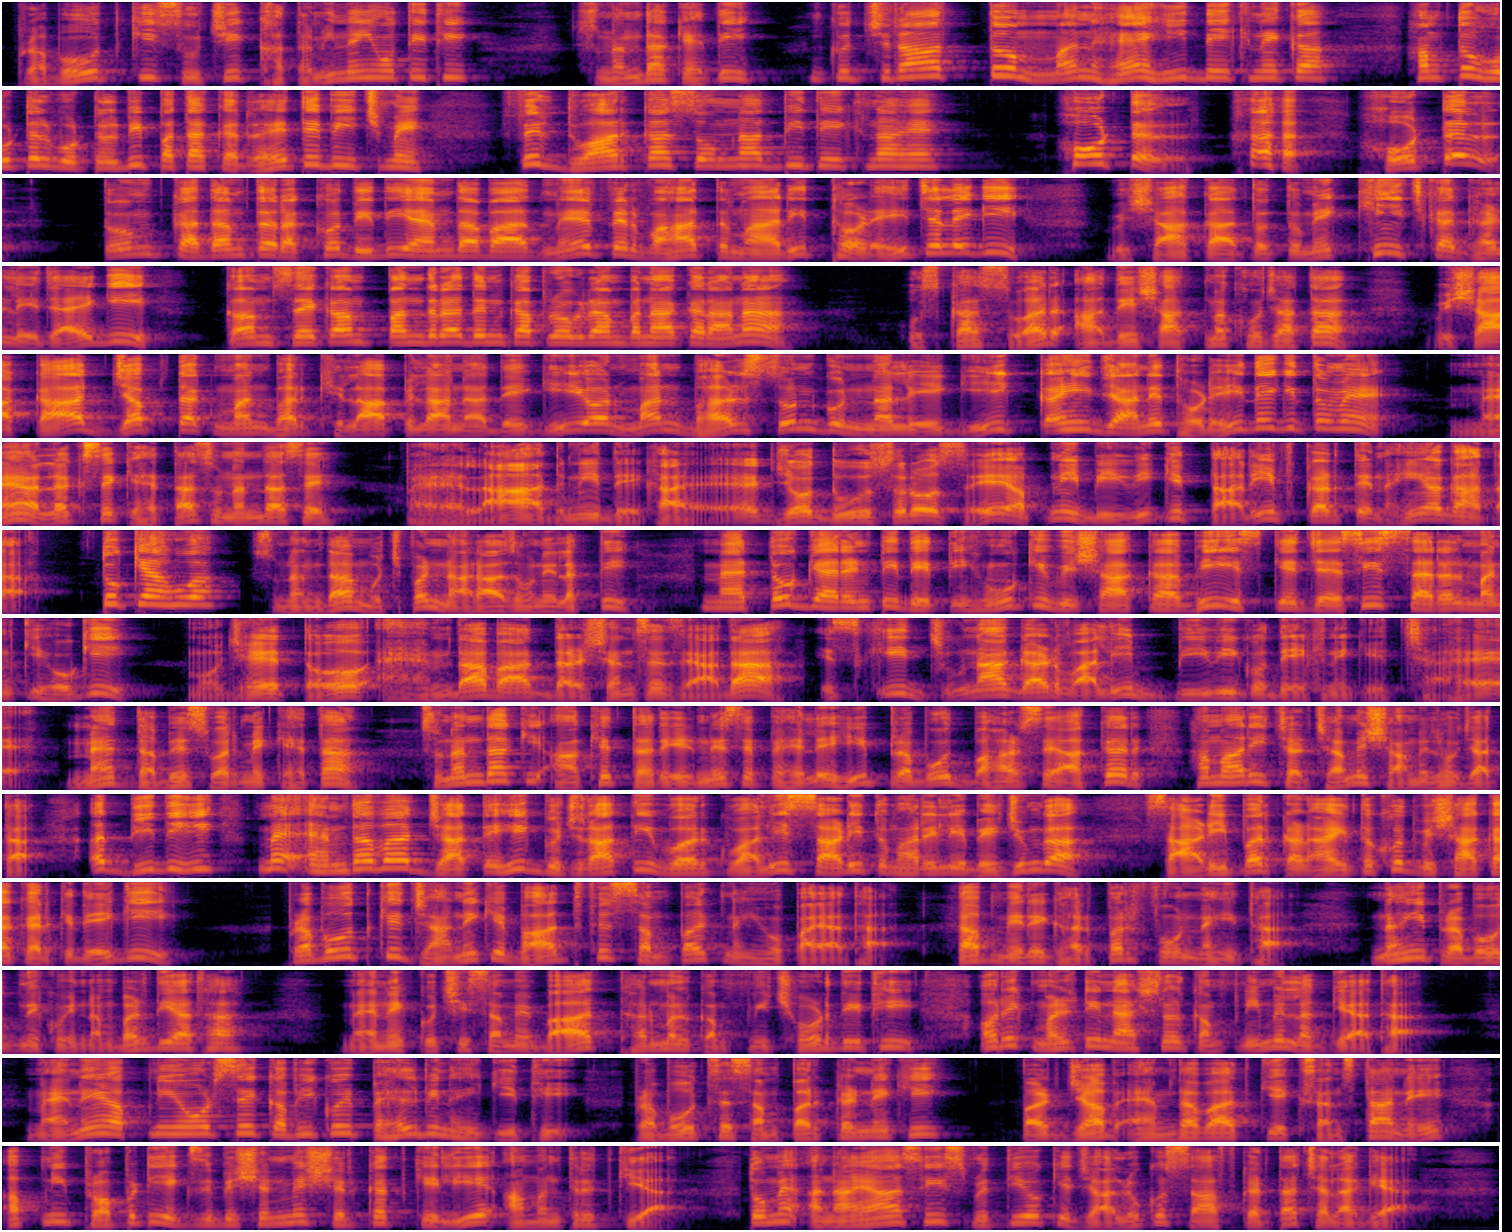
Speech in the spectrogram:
प्रबोध की सूची खत्म ही नहीं होती थी। सुनंदा कहती, गुजरात तो मन है ही देखने का। हम तो होटल वोटल भी पता कर रहे थे बीच में। फिर द्वारका सोमनाथ भी देखना है। होटल। होटल? तुम कदम तो रखो दीदी अहमदाबाद में, फिर वहाँ तुम्हारी थोड़े ही चलेगी। विशाखा तो तुम्हें खींच कर घर ले जाएगी। कम से कम पंद्रह दिन का प्रोग्राम बनाकर आना। उसका स्वर आदेशात्मक हो जाता। विशाखा जब तक मन भर खिला पिला न देगी और मन भर सुनगुन न लेगी, कहीं जाने थोड़े ही देगी तुम्हें। मैं अलग से कहता सुनंदा से। पहला आदमी देखा है जो दूसरों से अपनी बीवी की तारीफ़ करते नहीं अगाता तो क्या हुआ? सुनंदा मुझ पर नाराज़ होने लगती। मैं तो गारंटी देती हूँ कि विशाखा भी इसके जैसी सरल मन की होगी। मुझे तो अहमदाबाद दर्शन से ज़्यादा इसकी जूनागढ़ वाली बीवी को देखने की इच्छा है। मैं दबे स्वर में कहता सुनंदा की आँखें तरेरने से पहले ही प्रबोध बाहर से आकर हमारी चर्चा में शामिल हो जाता। अ, दीदी, मैं अहमदाबाद जाते ही गुजराती वर्क वाली साड़ी तुम्हारे लिए भेजूँगा। साड़ी पर कढ़ाई तो खुद विशाखा करके देगी। प्रबोध के जाने के बाद फिर संपर्क नहीं हो पाया था। तब मेरे घर पर फ़ोन नहीं था। न ही प्रबोध ने कोई नंबर दिया था। मैंने कुछ ही समय बाद थर्मल कंपनी छोड़ दी थी और एक मल्टीनेशनल कंपनी में लग गया था। मैंने अपनी ओर से कभी कोई पहल भी नहीं की थी प्रबोध से संपर्क करने की। पर जब अहमदाबाद की एक संस्था ने अपनी प्रॉपर्टी एग्जीबिशन में शिरकत के लिए आमंत्रित किया तो मैं अनायास ही स्मृतियों के जालों को साफ़ करता चला गया।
